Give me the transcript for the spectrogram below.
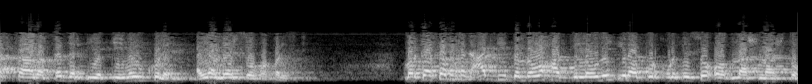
agtaada qadar iyo qiimeyn ku leh ayaa meesha soo korfadhiistay markaasaad ragcaddii dambe waxaad bilowday inaad qurqurxiso ood naashnaashto.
